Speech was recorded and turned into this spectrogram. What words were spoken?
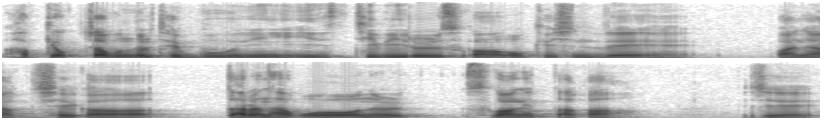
합격자분들 대부분이 인스티비를 수강하고 계신데 만약 제가 다른 학원을 수강했다가 이제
